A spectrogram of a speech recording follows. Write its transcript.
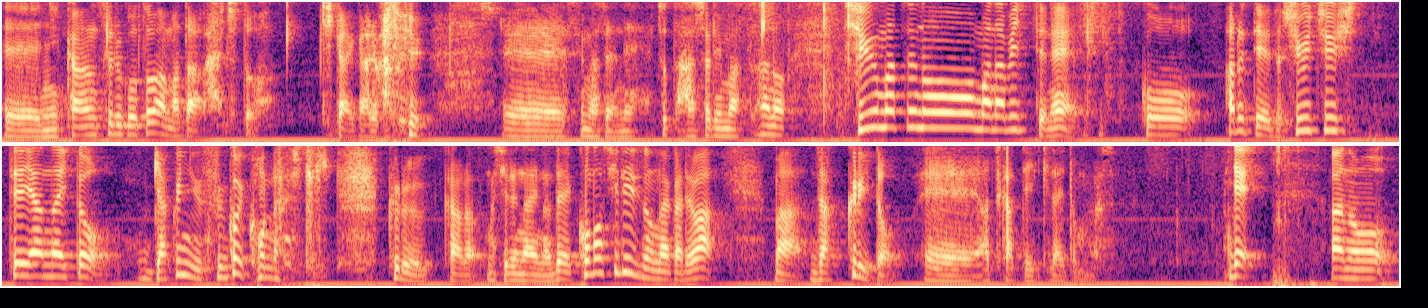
えに関することはまたちょっと機会があればという、えー、すいませんね。ちょっとはしょります。あの週末の学びってねこうある程度集中してやんないと逆にすごい混乱してくるかもしれないのでこのシリーズの中では、まあ、ざっくりと、えー、扱っていきたいと思います。であの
